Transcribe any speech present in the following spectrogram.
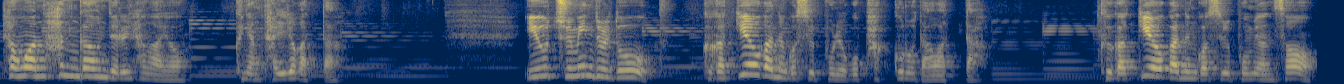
평원 한가운데를 향하여 그냥 달려갔다. 이웃 주민들도 그가 뛰어가는 것을 보려고 밖으로 나왔다. 그가 뛰어가는 것을 보면서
